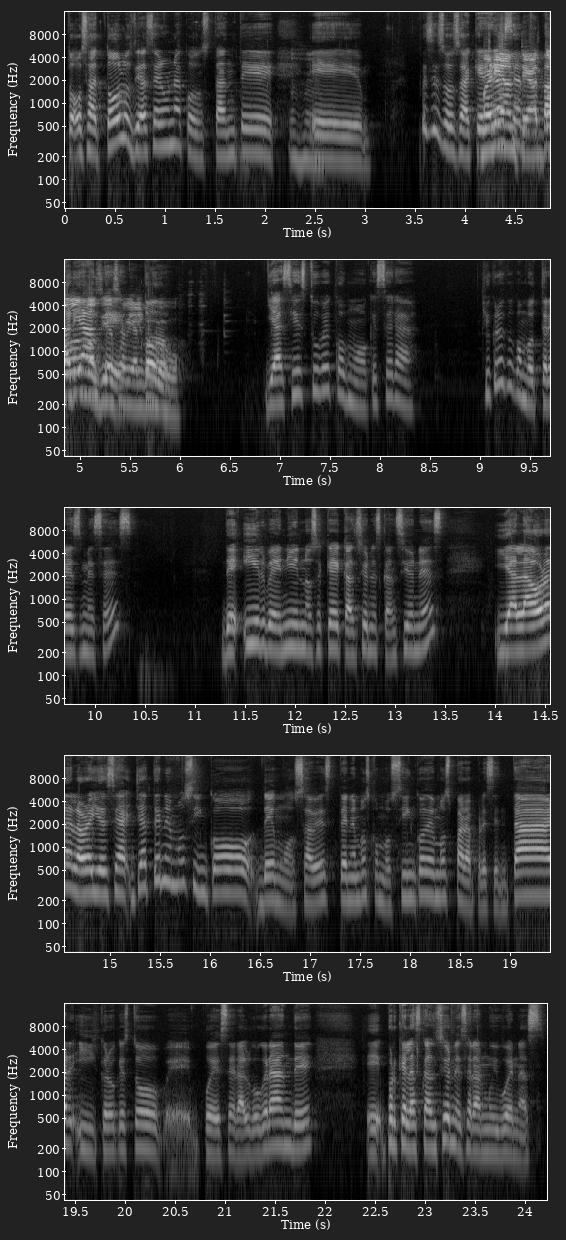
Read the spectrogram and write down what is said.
to- o sea, todos los días era una constante, eh, pues eso, o sea, querer Variante, hacer- a todos los variante, días había algo todo. nuevo. Y así estuve como, ¿qué será? Yo creo que como tres meses de ir, venir, no sé qué, canciones, canciones. Y a la hora de la hora yo decía, ya tenemos cinco demos, ¿sabes? Tenemos como cinco demos para presentar y creo que esto eh, puede ser algo grande, eh, porque las canciones eran muy buenas,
